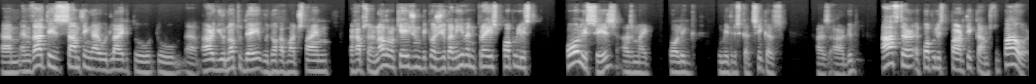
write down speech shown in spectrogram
Um, and that is something I would like to, to uh, argue, not today, we don't have much time, perhaps on another occasion, because you can even trace populist policies, as my colleague Dimitris Katsikas has argued, after a populist party comes to power.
